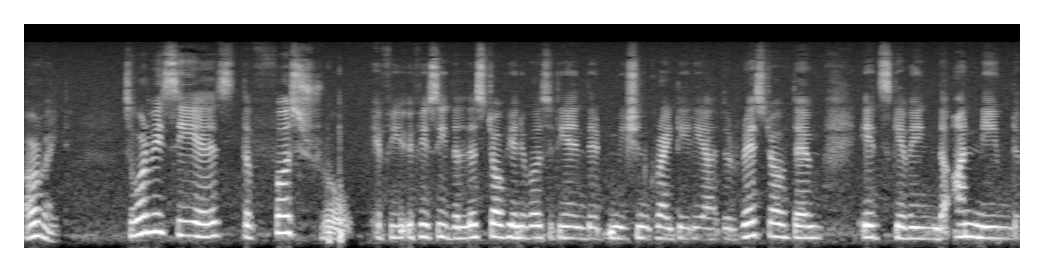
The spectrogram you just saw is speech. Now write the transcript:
all right. So what we see is the first row. If you if you see the list of university and the admission criteria, the rest of them, it's giving the unnamed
